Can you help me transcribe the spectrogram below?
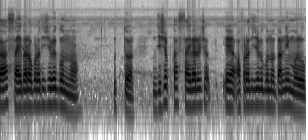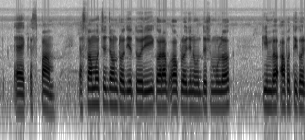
কাজ সাইবার অপরাধ হিসেবে গণ্য? উত্তর, যেসব কাজ সাইবার অপরাধ হিসেবে গণ্য তার নিম্নরূপ। এক স্পাম স্পাম হচ্ছে যন্ত্র দিয়ে তৈরি করা অপ্রয়োজনীয় উদ্দেশ্যমূলক কিংবা আপত্তিকর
